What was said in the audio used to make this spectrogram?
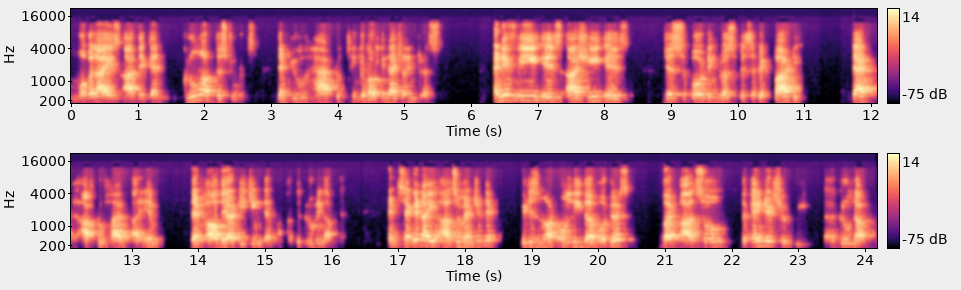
mobilize or they can groom up the students that you have to think about the national interest. And if he is or she is just supporting to a specific party, that up to her or him, that how they are teaching them, the grooming of them. And second, I also mentioned that it is not only the voters, but also the candidates should be uh, groomed up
